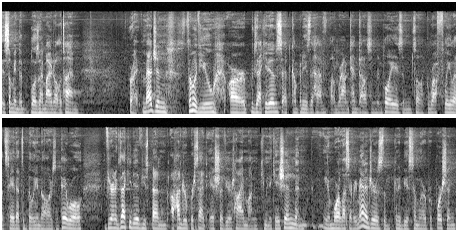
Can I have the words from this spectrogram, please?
is something that blows my mind all the time. All right, imagine some of you are executives at companies that have around 10,000 employees, and so like roughly, let's say that's a billion dollars in payroll. If you're an executive, you spend 100%-ish of your time on communication, and you know, more or less every manager is going to be a similar proportion.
